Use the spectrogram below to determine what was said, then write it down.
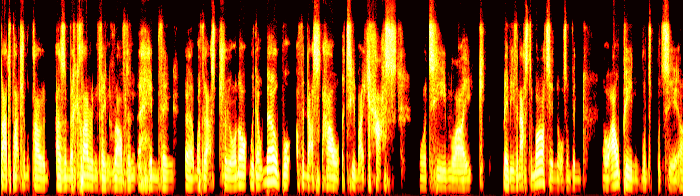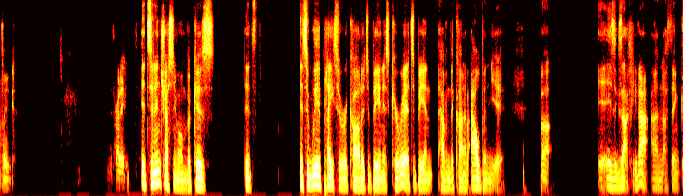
bad patch at McLaren as a McLaren thing rather than a him thing. Uh, whether that's true or not, we don't know. But I think that's how a team like Haas or a team like maybe even Aston Martin or something or Alpine would would see it. I think. Freddie. It's an interesting one because it's it's a weird place for Ricciardo to be in his career to be in having the kind of Albon year, but it is exactly that. And I think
